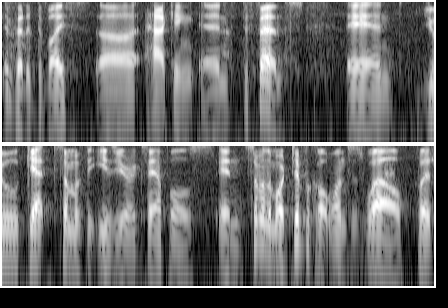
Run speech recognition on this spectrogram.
embedded device uh, hacking and defense, and you'll get some of the easier examples and some of the more difficult ones as well. But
